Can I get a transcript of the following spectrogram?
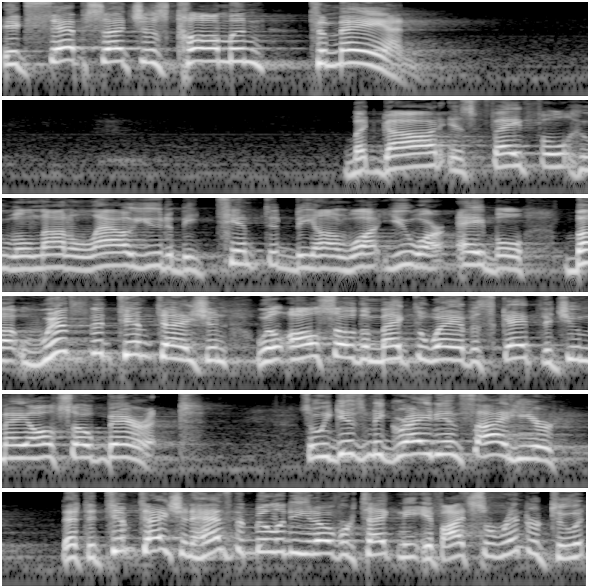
except such as common to man. But God is faithful, who will not allow you to be tempted beyond what you are able, but with the temptation will also the make the way of escape that you may also bear it. So he gives me great insight here that the temptation has the ability to overtake me if I surrender to it.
